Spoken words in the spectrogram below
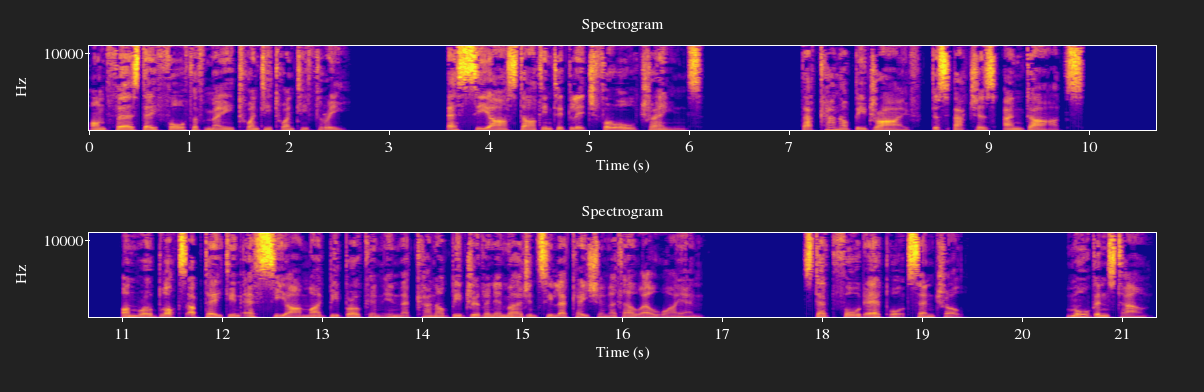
On Thursday 4th of May 2023. SCR starting to glitch for all trains. That cannot be drive, dispatchers and guards. On Roblox update in SCR might be broken in that cannot be driven emergency location at LLYN. Stepford Airport Central. Morganstown.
